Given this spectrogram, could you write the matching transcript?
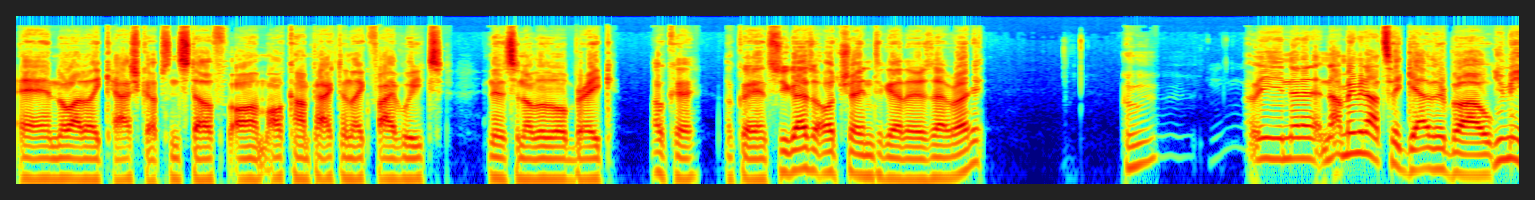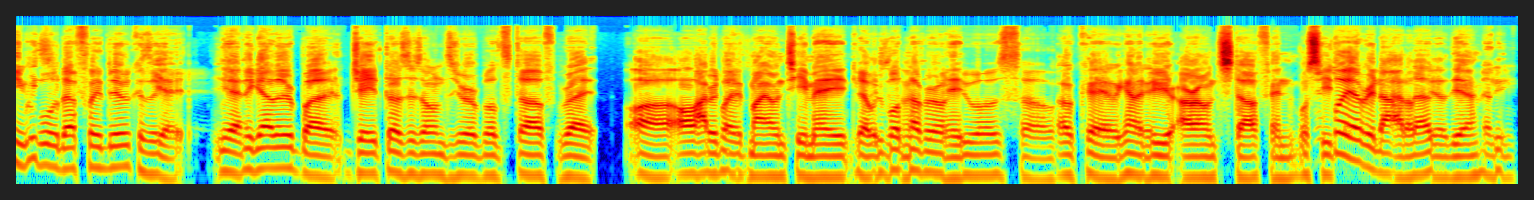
and a lot of like cash cups and stuff, um, all compact in like five weeks, and then it's another little break. Okay, okay, and so you guys are all train together, is that right? I mean, uh, not maybe not together, but You mean we'll definitely do because yeah, Yeah, together, but Jade does his own zero build stuff. right. Uh, all I play with my own teammate. Yeah, we both have our own duos, so Okay, We kind of do our own stuff, and we'll we'll see. play every then. Battlefield, yeah. And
